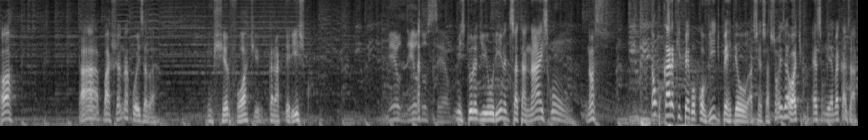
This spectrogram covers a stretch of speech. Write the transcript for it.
Ó. Tá baixando a coisa lá. Um cheiro forte, característico. Meu Deus do céu. Mistura de urina de satanás com. Nossa. Então, pro cara que pegou Covid, perdeu as sensações, é ótimo. Essa mulher vai casar.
